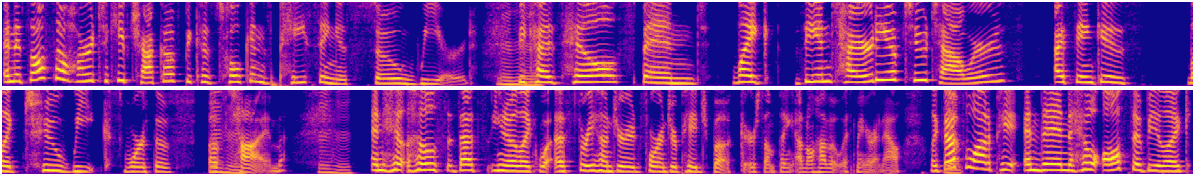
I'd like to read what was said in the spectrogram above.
And it's also hard to keep track of because Tolkien's pacing is so weird. Because he'll spend like the entirety of Two Towers, I think is like 2 weeks worth of of Mhm. time. Mhm. And he'll he'll that's you know like a 300 400 page book or something. I don't have it with me right now. Like that's a lot of page and then he'll also be like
